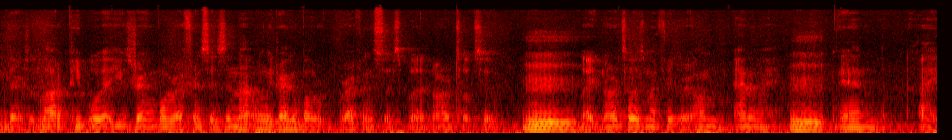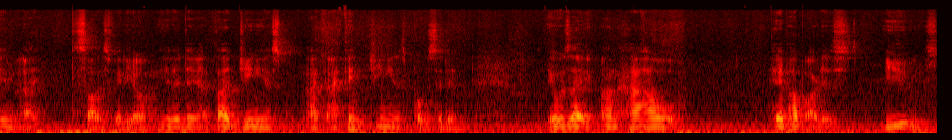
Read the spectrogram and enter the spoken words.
There's a lot of people that use Dragon Ball references, and not only Dragon Ball references, but Naruto too. Mm-hmm. Like Naruto is my favorite um anime, mm-hmm. and I I saw this video the other day. I thought Genius, I, th- I think Genius posted it. It was like on how hip hop artists use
